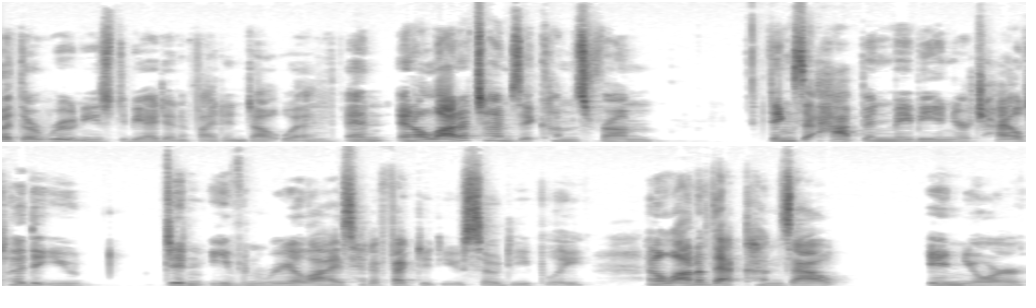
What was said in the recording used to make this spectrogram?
But the root needs to be identified and dealt with. Mm. And and a lot of times it comes from things that happened maybe in your childhood that you didn't even realize had affected you so deeply. And a lot of that comes out in your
